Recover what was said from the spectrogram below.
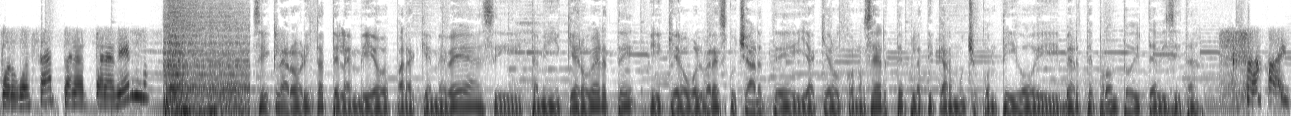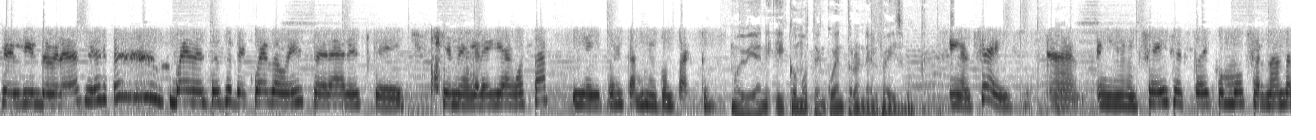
por WhatsApp para, para verlo. Sí, claro, ahorita te la envío para que me veas y también quiero verte y quiero volver a escucharte y ya quiero conocerte, platicar mucho contigo y verte pronto, irte a visitar. Ay, qué lindo, gracias. Bueno, entonces de acuerdo, voy a esperar este que me agregue a WhatsApp y ahí pues estamos en contacto. Muy bien, ¿y cómo te encuentro en el Facebook? En el Face, ah, en el Face estoy como Fernanda.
